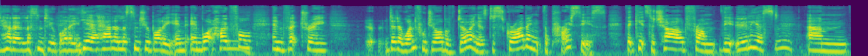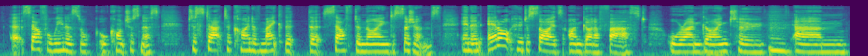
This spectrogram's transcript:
How to listen to your body. yeah, how to listen to your body. And, and what Hopeful and Victory uh, did a wonderful job of doing is describing the process that gets a child from the earliest um, uh, self awareness or, or consciousness to start to kind of make the, the self denying decisions. And an adult who decides, I'm going to fast or I'm going to. Um,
